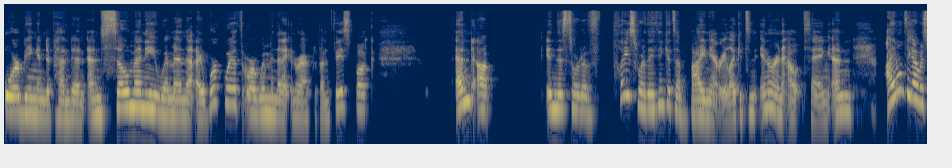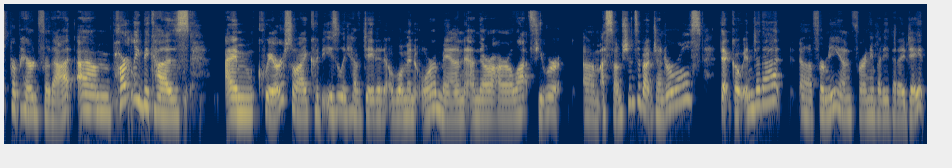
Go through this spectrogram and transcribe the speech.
or being independent. And so many women that I work with or women that I interact with on Facebook end up in this sort of place where they think it's a binary, like it's an in or an out thing. And I don't think I was prepared for that. Um, partly because I'm queer, so I could easily have dated a woman or a man, and there are a lot fewer um, assumptions about gender roles that go into that uh, for me and for anybody that I date.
